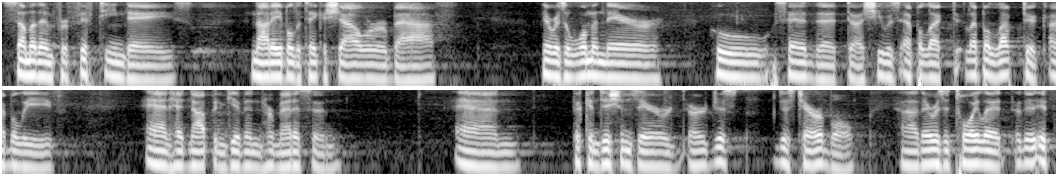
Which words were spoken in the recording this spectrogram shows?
some of them for 15 days, not able to take a shower or bath. There was a woman there who said that uh, she was epileptic, epileptic, I believe, and had not been given her medicine. And the conditions there are, are just just terrible. Uh, there was a toilet. It's,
